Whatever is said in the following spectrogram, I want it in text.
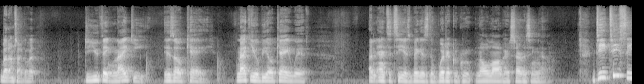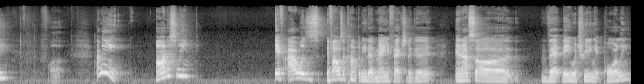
But I'm sorry, go ahead. do you think Nike is okay? Nike will be okay with an entity as big as the Whitaker Group no longer servicing them. DTC. Fuck. I mean, honestly, if I was if I was a company that manufactured a good and I saw that they were treating it poorly,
